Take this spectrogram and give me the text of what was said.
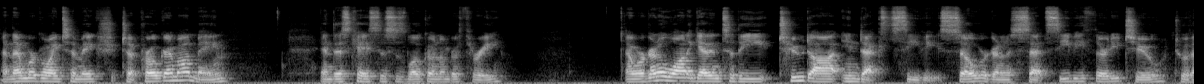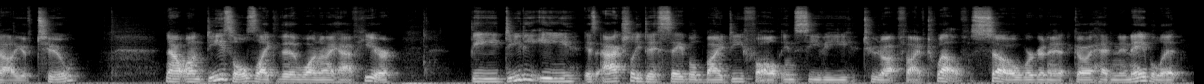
and then we're going to make to program on main. In this case, this is loco number three. And we're going to want to get into the two dot indexed CVs. So we're going to set CV32 to a value of 2. Now on diesels, like the one I have here, the DDE is actually disabled by default in CV 2.512. So we're going to go ahead and enable it.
